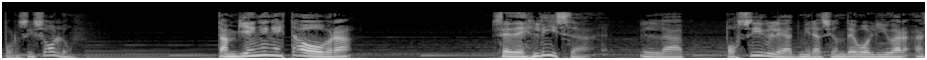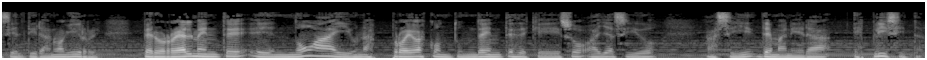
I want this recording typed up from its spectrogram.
por sí solo. También en esta obra se desliza la posible admiración de Bolívar hacia el tirano Aguirre, pero realmente eh, no hay unas pruebas contundentes de que eso haya sido así de manera explícita.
